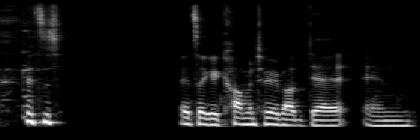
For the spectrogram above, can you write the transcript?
it's it's like a commentary about debt and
